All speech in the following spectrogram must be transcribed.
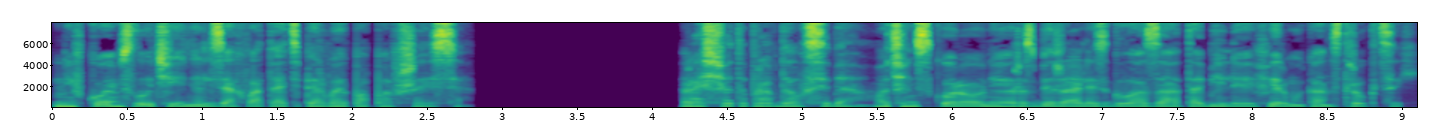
ни в коем случае нельзя хватать первое попавшееся. Расчет оправдал себя. Очень скоро у нее разбежались глаза от обилия фирмы конструкций.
